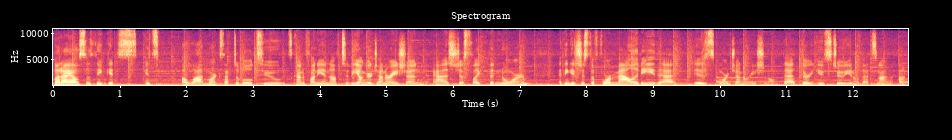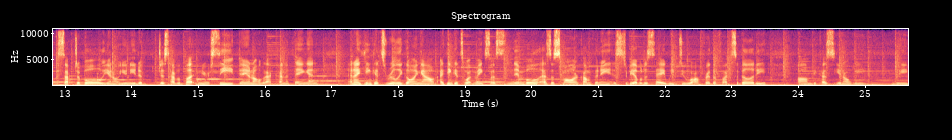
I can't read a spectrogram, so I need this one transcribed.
but I also think it's it's a lot more acceptable to it's kind of funny enough to the younger generation as just like the norm I think it's just the formality that is more generational, that they're used to, you know, that's not acceptable, you know, you need to just have a butt in your seat, you know, that kind of thing. And, and I think it's really going out. I think it's what makes us nimble as a smaller company is to be able to say we do offer the flexibility um, because, you know, we, we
